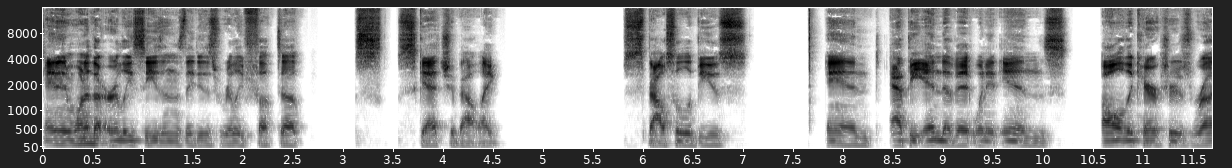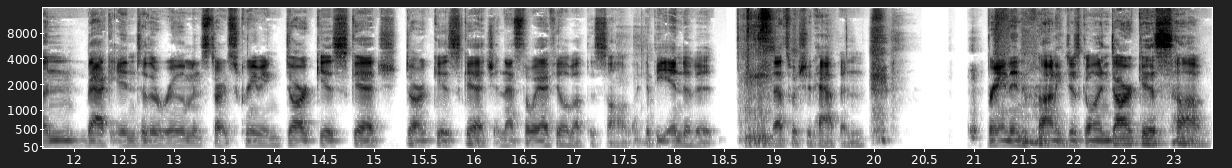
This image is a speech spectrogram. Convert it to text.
and in one of the early seasons they do this really fucked up s- sketch about like spousal abuse. And at the end of it when it ends all the characters run back into the room and start screaming darkest sketch darkest sketch. And that's the way i feel about this song. Like at the end of it that's what should happen. Brandon and ronnie just going darkest song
